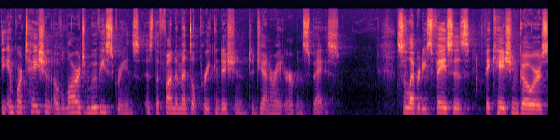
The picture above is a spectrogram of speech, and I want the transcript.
the importation of large movie screens as the fundamental precondition to generate urban space. Celebrities' faces, vacation goers,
